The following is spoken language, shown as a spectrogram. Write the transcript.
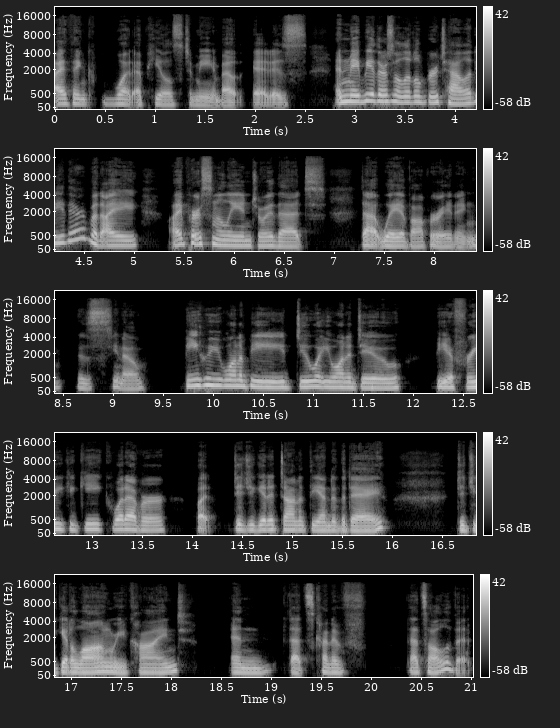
i think what appeals to me about it is and maybe there's a little brutality there but i i personally enjoy that that way of operating is you know be who you want to be do what you want to do be a freak a geek whatever but did you get it done at the end of the day did you get along were you kind and that's kind of that's all of it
